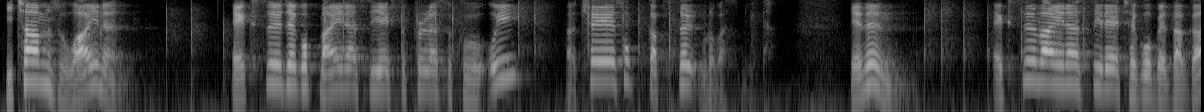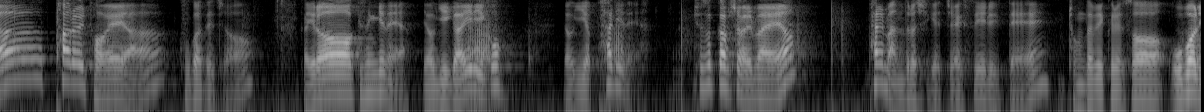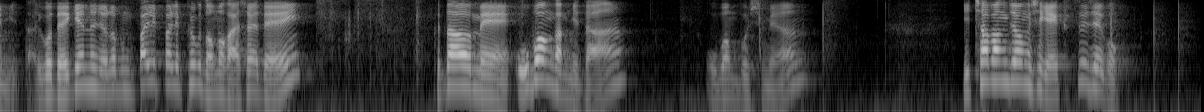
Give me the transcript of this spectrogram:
이차함수 y는 x제곱 마이너스 2x 플러스 9의 최소값을 물어봤습니다. 얘는 x-1의 제곱에다가 8을 더해야 9가 되죠. 그러니까 이렇게 애야. 여기가 1이고 여기가 8이네요. 최소값이 얼마예요? 8 만들어지겠죠. x 1일 때. 정답이 그래서 5번입니다. 이거 4개는 여러분 빨리빨리 풀고 넘어가셔야 돼. 그 다음에 5번 갑니다. 5번 보시면 2차 방정식 x제곱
